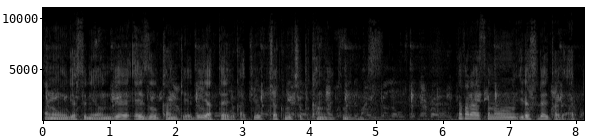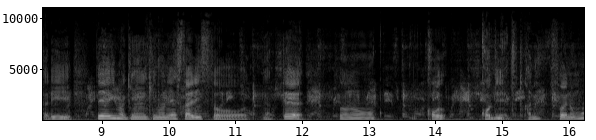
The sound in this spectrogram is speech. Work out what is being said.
あのゲストに呼んで映像関係でやったりとかっていう企画もちょっと考えてみます。だからそのイラストレーターであったり、で、今現役のね、スタイリストをやって、その、コーコーディネートとかね、そういうのも、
